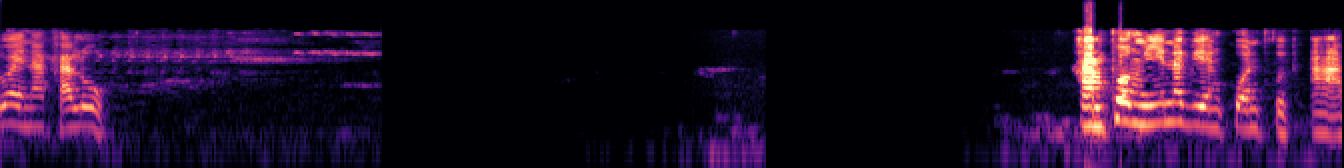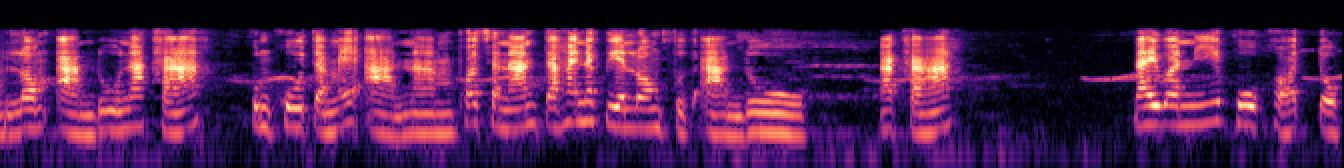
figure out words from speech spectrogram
ด้วยนะคะลูก คำพวกนี้นักเรียนควรฝึกอ่านลองอ่านดูนะคะ คุณครูจะไม่อ่านนำเพราะฉะนั้นจะให้นักเรียนลองฝึกอ่านดูนะคะ ในวันนี้ครูขอจบ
